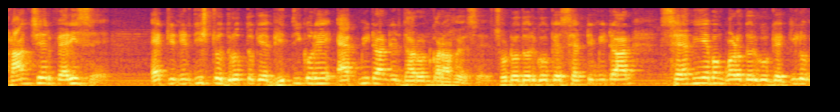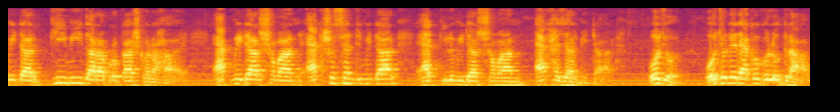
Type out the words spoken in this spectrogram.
ফ্রান্সের প্যারিসে একটি নির্দিষ্ট দূরত্বকে ভিত্তি করে এক মিটার নির্ধারণ করা হয়েছে। ছোট দৈর্ঘ্যকে সেন্টিমিটার, সেমি এবং বড় দৈর্ঘ্যকে কিলোমিটার, কিমি দ্বারা প্রকাশ করা হয়। এক মিটার সমান একশো সেন্টিমিটার, এক কিলোমিটার সমান এক হাজার মিটার। ওজন, ওজনের একক হলো গ্রাম।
